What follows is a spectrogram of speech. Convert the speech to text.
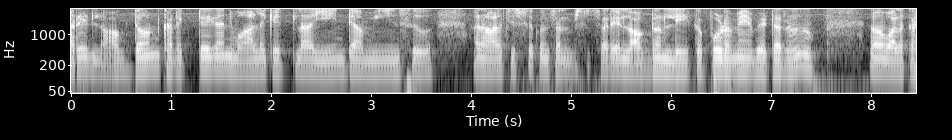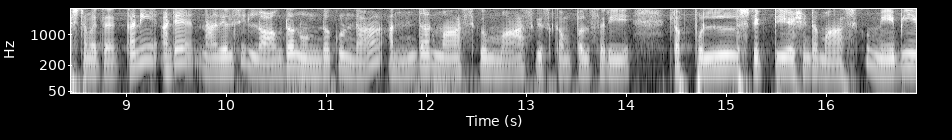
అరే లాక్డౌన్ కరెక్టే కానీ వాళ్ళకి ఎట్లా ఏంటి ఆ మీన్స్? అని ఆలోచిస్తే కొన్నిసార్లు సరే లాక్డౌన్ లేకపోవడమే బెటరు. వాళ్ళ కష్టమవుతుంది కానీ అంటే నాకు తెలిసి లాక్డౌన్ ఉండకుండా అందరు మాస్క్ మాస్క్ ఇస్ కంపల్సరీ. ఇట్లా ఫుల్ స్ట్రిక్ట్ చేసింటే mask maybe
